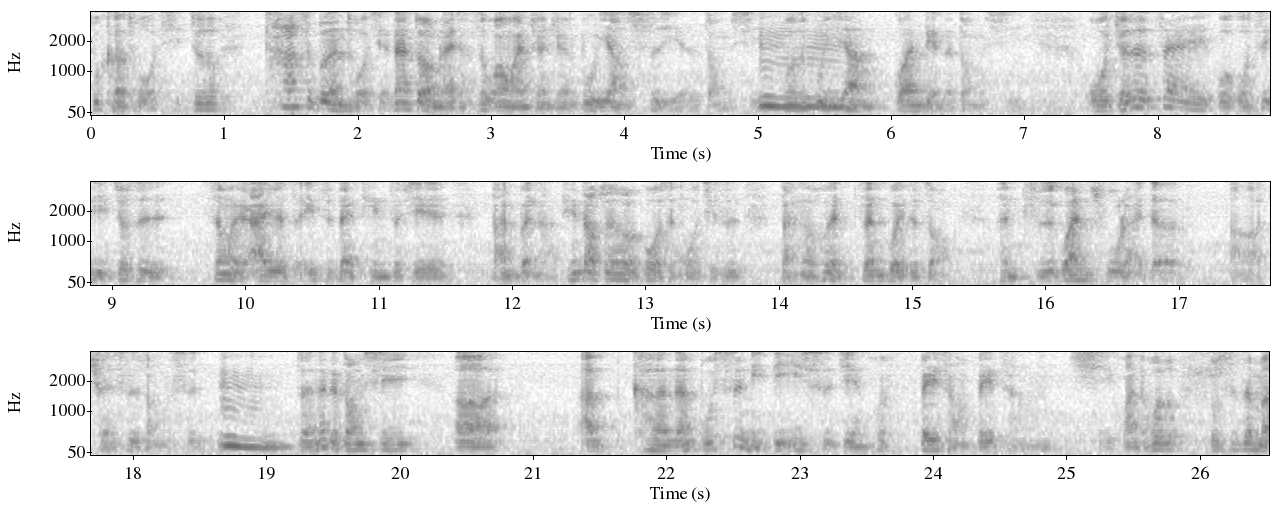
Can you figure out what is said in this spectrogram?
不可妥协，就是说。他是不能妥协，但对我们来讲是完完全全不一样视野的东西，嗯、或是不一样观点的东西。我觉得在我我自己就是身为一个爱乐者，一直在听这些版本啊，听到最后的过程，我其实反而会很珍贵这种很直观出来的啊诠释方式。嗯，对，那个东西，呃呃，可能不是你第一时间会非常非常喜欢的，或者说不是这么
